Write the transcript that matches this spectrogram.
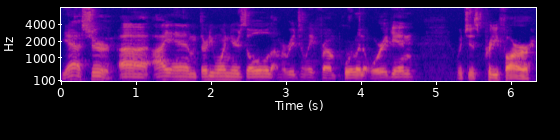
Yeah, sure. Uh, I am 31 years old. I'm originally from Portland, Oregon, which is pretty far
